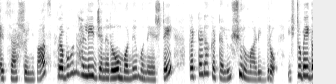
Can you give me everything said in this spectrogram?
ಎಸ್ಆರ್ ಶ್ರೀನಿವಾಸ್, ಪ್ರಭುವನಹಳ್ಳಿ ಜನರು ಮೊನ್ನೆ ಮೊನ್ನೆಯಷ್ಟೇ ಕಟ್ಟಡ ಕಟ್ಟಲು ಶುರು ಮಾಡಿದ್ರು. ಇಷ್ಟು ಬೇಗ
